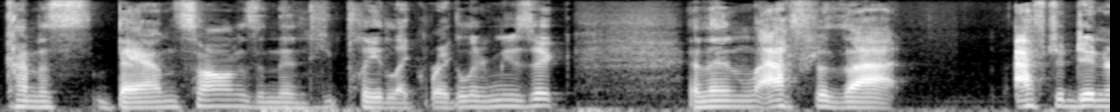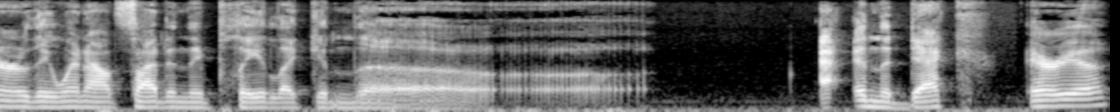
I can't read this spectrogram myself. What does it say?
kind of band songs and then he played like regular music and then after that after dinner they went outside and they played like in the uh, in the deck area,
